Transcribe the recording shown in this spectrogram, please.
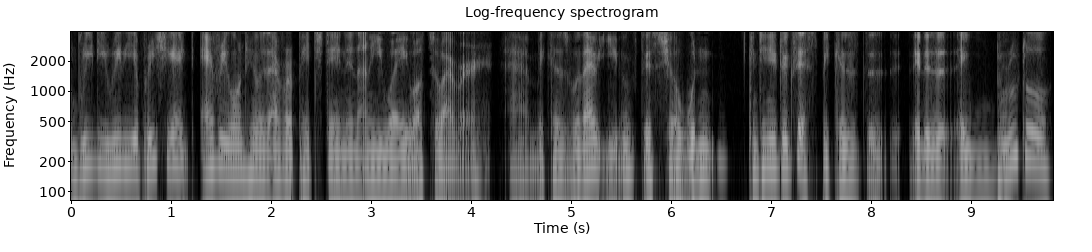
really, really appreciate everyone who has ever pitched in in any way whatsoever. Um, because without you, this show wouldn't continue to exist because it is a, a brutal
